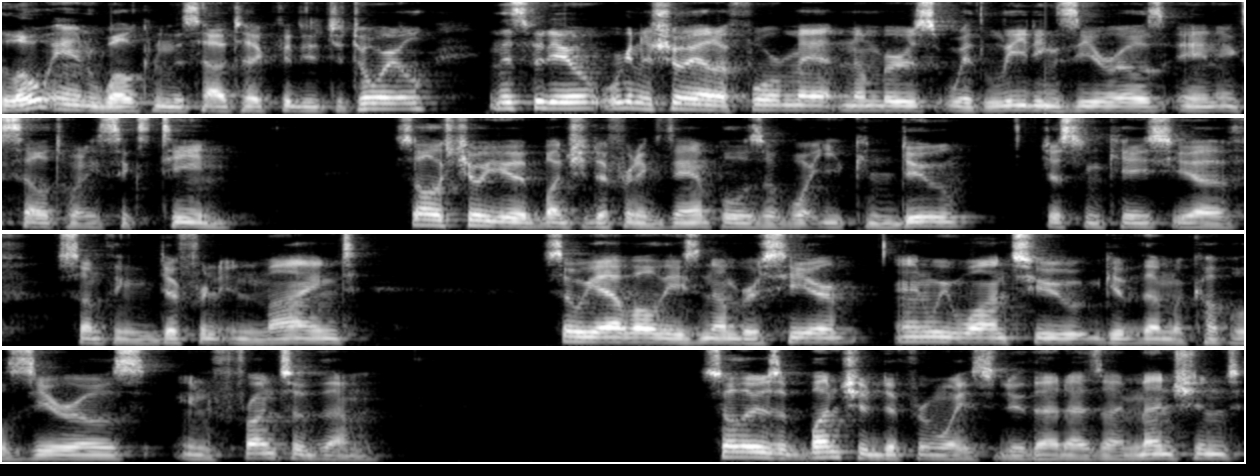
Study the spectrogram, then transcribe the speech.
Hello and welcome to this HowTech video tutorial. In this video, we're going to show you how to format numbers with leading zeros in Excel 2016. So I'll show you a bunch of different examples of what you can do, just in case you have something different in mind. So we have all these numbers here, and we want to give them a couple zeros in front of them. So there's a bunch of different ways to do that, as I mentioned.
